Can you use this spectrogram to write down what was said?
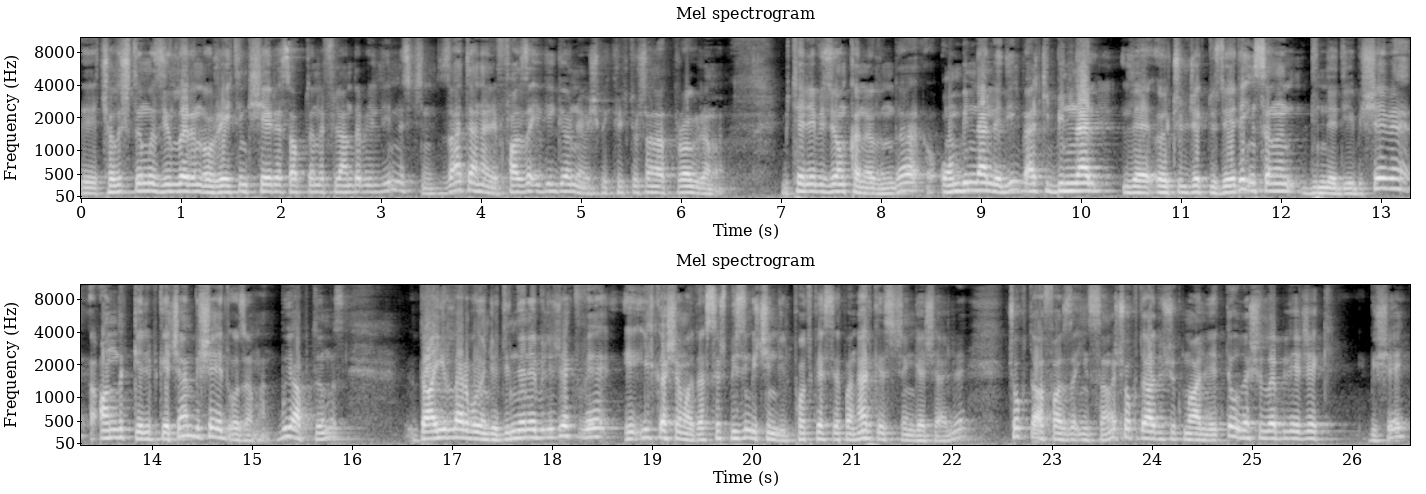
e, çalıştığımız yılların o rating share hesaplarını filan da bildiğimiz için zaten hani fazla ilgi görmemiş bir kültür sanat programı bir televizyon kanalında on binlerle değil belki binlerle ölçülecek düzeyde insanın dinlediği bir şey ve anlık gelip geçen bir şeydi o zaman. Bu yaptığımız daha yıllar boyunca dinlenebilecek ve e, ilk aşamada sırf bizim için değil podcast yapan herkes için geçerli. Çok daha fazla insana çok daha düşük maliyette ulaşılabilecek bir şey.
